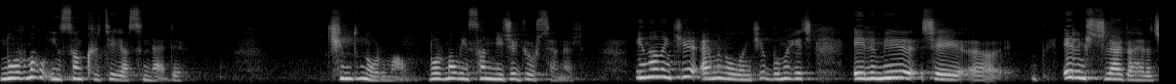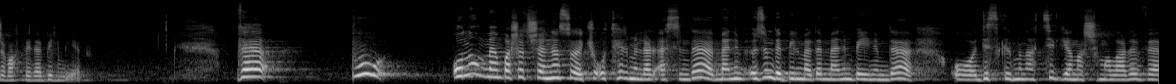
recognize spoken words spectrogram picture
Normal insan kriteriyası nədir? Kimdir normal? Normal insan necə görsənir? İnanın ki, əmin olun ki, bunu heç elmi şey e, elm işçilər də hələ cavab verə bilməyib. Və mən başa düşəndən sonra ki, o terminlər əslində mənim özüm də bilmədən mənim beynimdə o diskriminativ yanaşmaları və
